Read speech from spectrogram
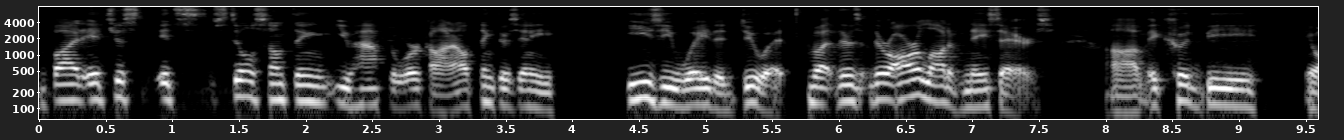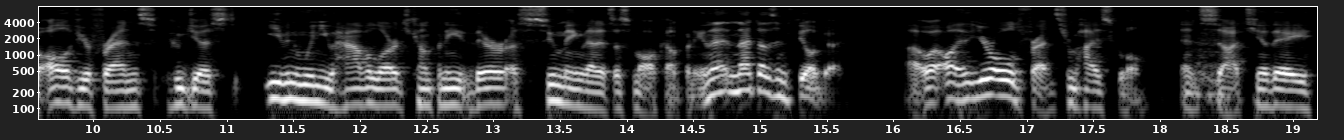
But it just, it's still something you have to work on. I don't think there's any easy way to do it. But there's, there are a lot of naysayers. Um, it could be you know all of your friends who just even when you have a large company, they're assuming that it's a small company, and that, and that doesn't feel good. Uh, well, your old friends from high school and such, you know, they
